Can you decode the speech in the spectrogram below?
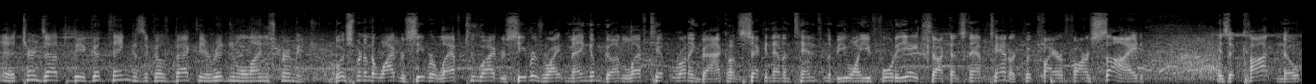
it turns out to be a good thing because it goes back to the original line of scrimmage. Bushman and the wide receiver left, two wide receivers, right Mangum gun, left hip running back on second down and 10 from the BYU 48. Shotgun snap Tanner, quick fire far side. Is it caught? Nope.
